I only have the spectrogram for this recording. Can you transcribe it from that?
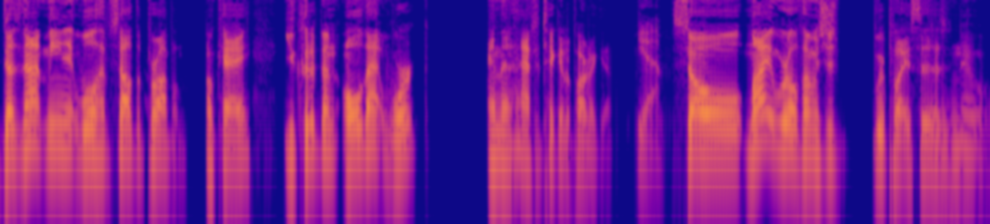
Does not mean it will have solved the problem. Okay, you could have done all that work and then have to take it apart again. Yeah. So my rule of thumb is just replace it as new,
